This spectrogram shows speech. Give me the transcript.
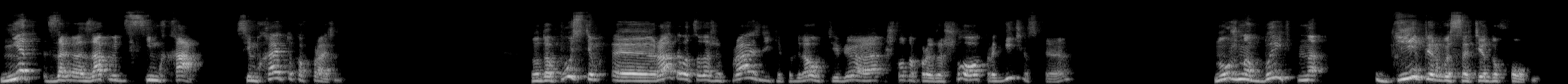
Нет заповеди симха. Симха это только в праздник. Но, допустим, э, радоваться даже в празднике, когда у тебя что-то произошло трагическое, нужно быть на гипервысоте духовной.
